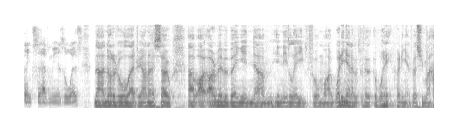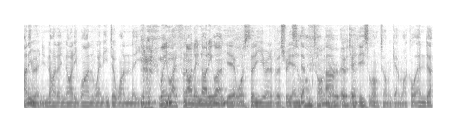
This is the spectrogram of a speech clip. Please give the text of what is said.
Thanks for having me as always. No, not at all, Adriano. So uh, I, I remember being in um, in Italy for my wedding, anniv- uh, wedding wedding anniversary, my honeymoon in 1991 when Inter won the uh, When? UEFA. 1991? Yeah, it was 30 year anniversary. It's and a long time ago, um, Roberto. it is a long time ago, Michael. And uh,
